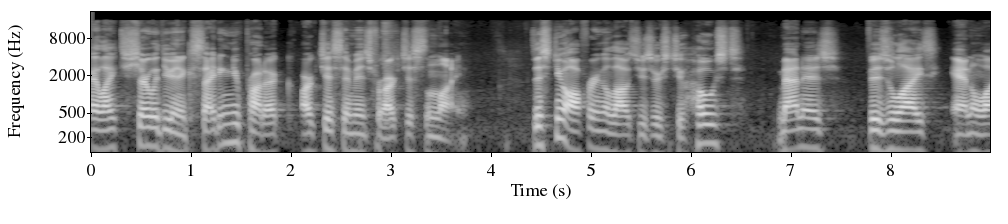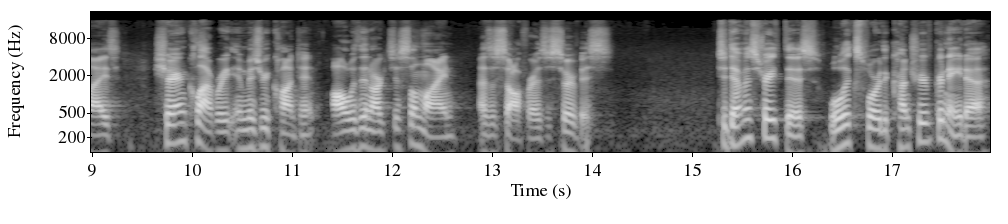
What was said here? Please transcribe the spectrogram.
I'd like to share with you an exciting new product, ArcGIS Image for ArcGIS Online. This new offering allows users to host, manage, visualize, analyze, share and collaborate imagery content all within ArcGIS Online as a software as a service. To demonstrate this, we'll explore the country of Grenada,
